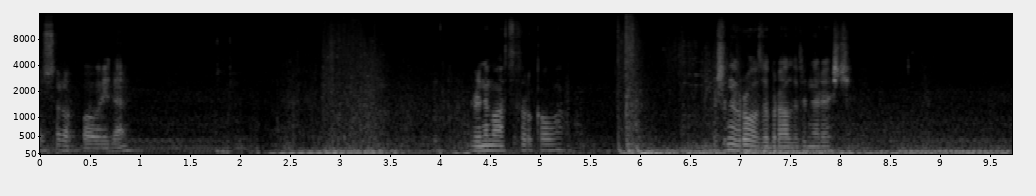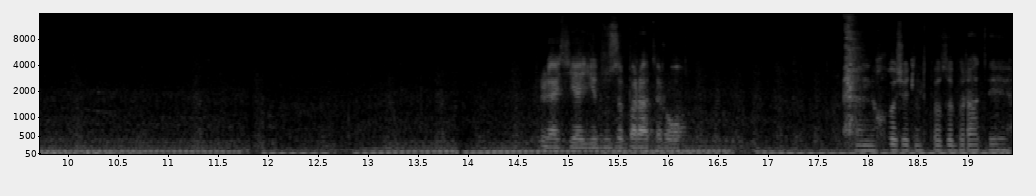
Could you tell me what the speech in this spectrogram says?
140-й, да? Вже нема 140-го. Вже не в рогу забрали вже нарешті. Блять, я їду забирати рогу. Не хочуть ніхто забирати її.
